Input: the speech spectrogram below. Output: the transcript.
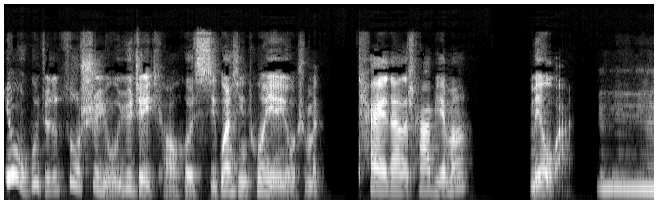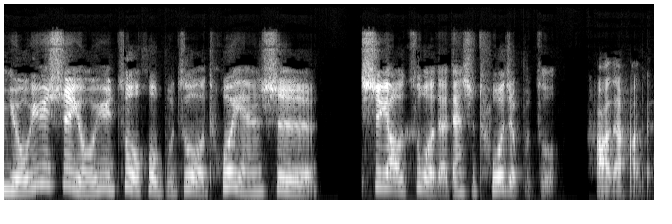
因为我会觉得做事犹豫这条和习惯性拖延有什么太大的差别吗？没有吧？嗯，犹豫是犹豫做或不做，拖延是是要做的，但是拖着不做。好的好的，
